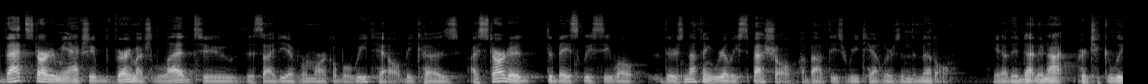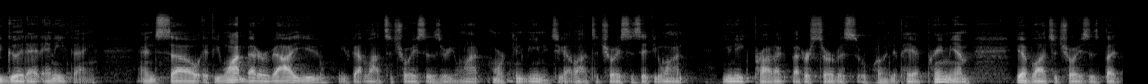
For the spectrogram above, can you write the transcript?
that started me actually very much led to this idea of remarkable retail because I started to basically see well, there's nothing really special about these retailers in the middle. You know, they're not, they're not particularly good at anything. And so, if you want better value, you've got lots of choices, or you want more convenience, you've got lots of choices. If you want unique product, better service, or willing to pay a premium, you have lots of choices. But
